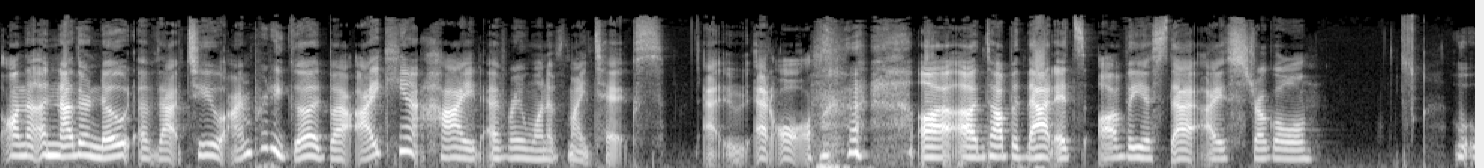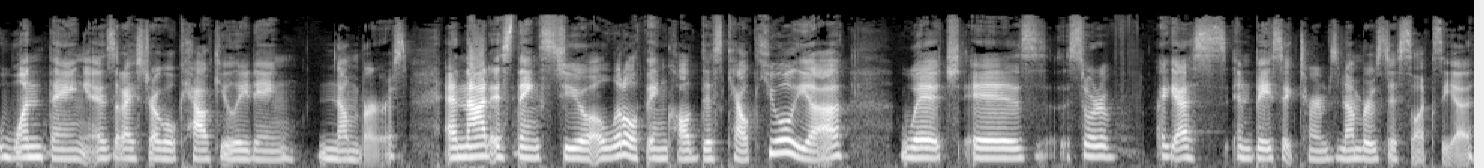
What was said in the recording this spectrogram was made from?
on the, another note of that too, I'm pretty good, but I can't hide every one of my tics at, at all. uh, on top of that, it's obvious that I struggle. One thing is that I struggle calculating numbers, and that is thanks to a little thing called dyscalculia, which is sort of, I guess, in basic terms, numbers dyslexia.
